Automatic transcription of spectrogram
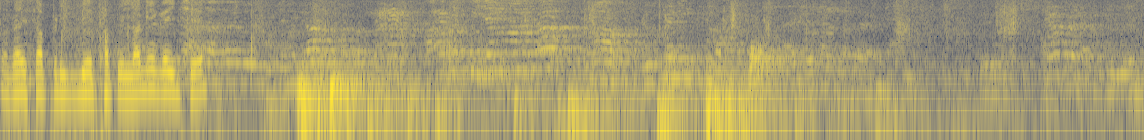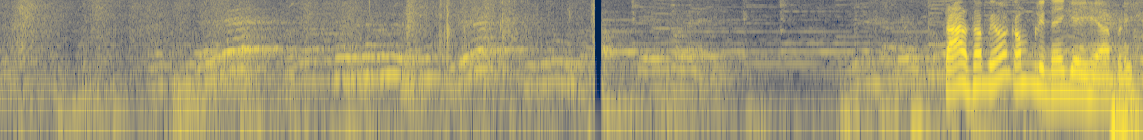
तो गई सपड़ी बे थपी लगे गई छे चार सभ्य कम्प्लीट नहीं गई है अपनी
